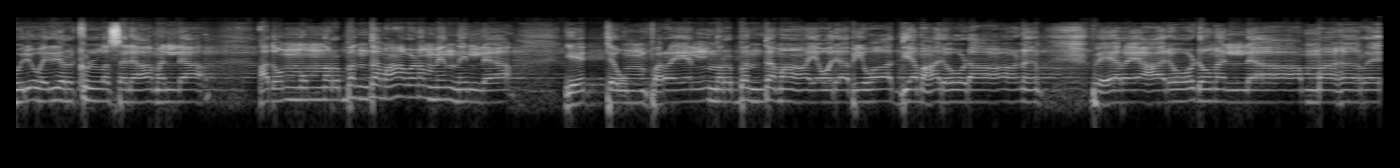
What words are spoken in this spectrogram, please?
ഗുരുവര്യർക്കുള്ള സലാമല്ല. അതൊന്നും നിർബന്ധമാവണം എന്നില്ല. ഏറ്റവും പറയൽ നിർബന്ധമായ ഒരഭിവാദ്യം ആരോടാണ്? വേറെ ആരോടുമല്ല. മഹറ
